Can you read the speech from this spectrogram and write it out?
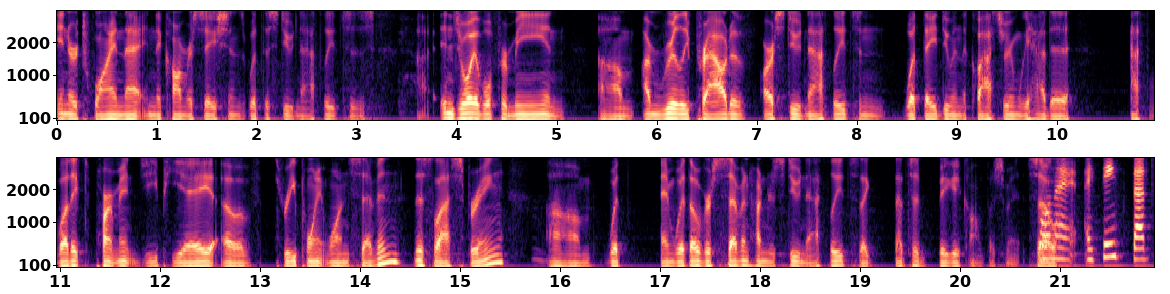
intertwine that into conversations with the student athletes is uh, enjoyable for me and um, I'm really proud of our student athletes and what they do in the classroom. We had a athletic department GPA of 3.17 this last spring, um, with and with over 700 student athletes. Like that's a big accomplishment. So well, and I, I think that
